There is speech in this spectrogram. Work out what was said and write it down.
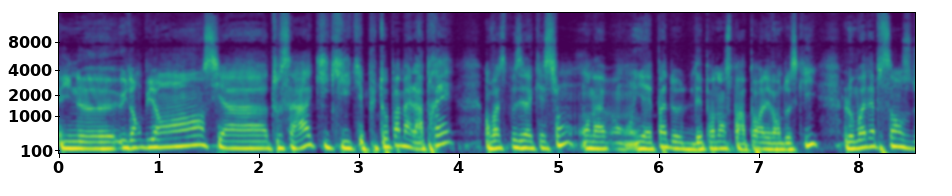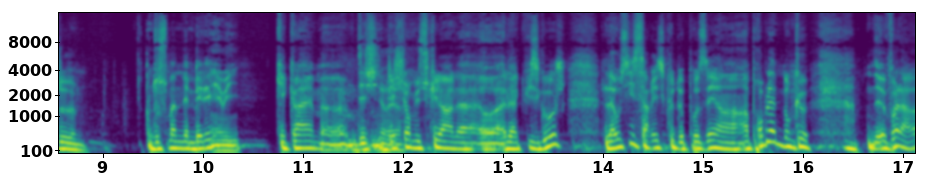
une, une ambiance, il y a tout ça qui, qui, qui est plutôt pas mal. Après, on va se poser la question. On a, il n'y avait pas de dépendance par rapport à Lewandowski. Le mois d'absence de d'Ousmane Dembélé Eh oui. Qui est quand même euh, une Déchirure. déchirure musculaire à la, à la cuisse gauche. Là aussi, ça risque de poser un, un problème. Donc euh, euh, voilà,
